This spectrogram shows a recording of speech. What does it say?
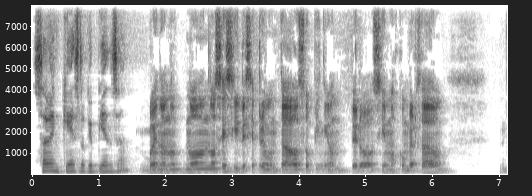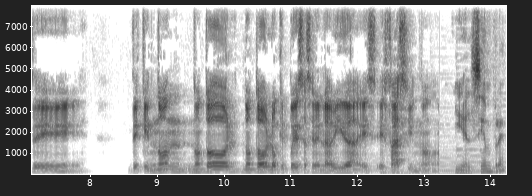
¿Saben qué es lo que piensan? Bueno, no, no, no sé si les he preguntado su opinión, pero sí hemos conversado de, de que no, no, todo, no todo lo que puedes hacer en la vida es, es fácil, ¿no? Y él siempre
